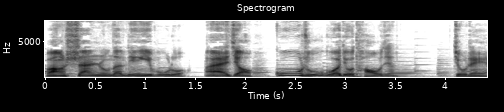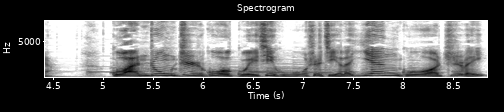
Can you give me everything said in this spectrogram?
往山荣的另一部落，哎，叫孤竹国就逃去了。就这样，管仲治过鬼泣谷，是解了燕国之围。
